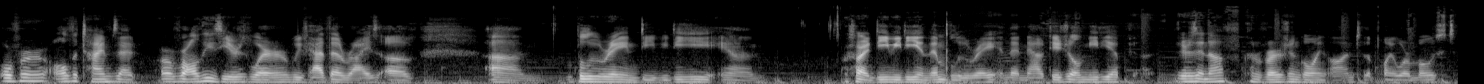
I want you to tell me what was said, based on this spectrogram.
over all the times that, over all these years where we've had the rise of um, Blu-ray and DVD and sorry DVD and then Blu-ray and then now digital media, there's enough conversion going on to the point where most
